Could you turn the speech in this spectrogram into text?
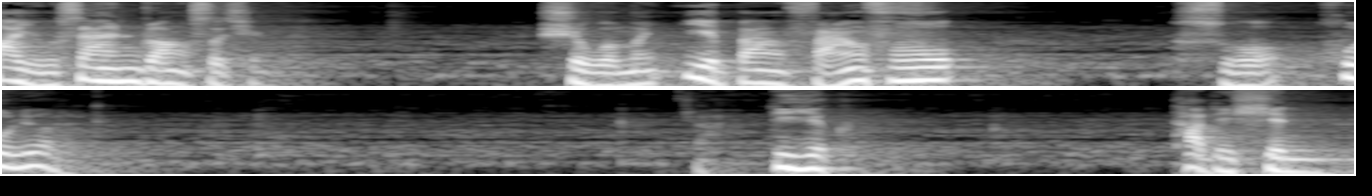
他有三桩事情，是我们一般凡夫所忽略了的。啊，第一个，他的心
